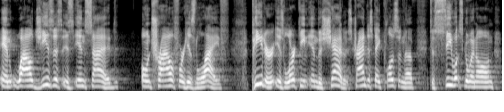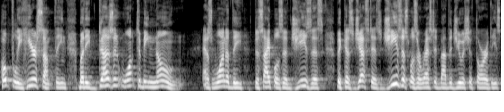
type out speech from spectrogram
And while Jesus is inside on trial for his life, Peter is lurking in the shadows, trying to stay close enough to see what's going on, hopefully hear something, but he doesn't want to be known as one of the disciples of Jesus because just as Jesus was arrested by the Jewish authorities,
